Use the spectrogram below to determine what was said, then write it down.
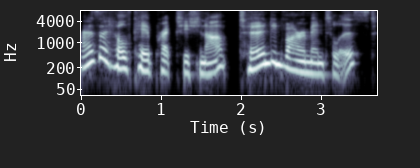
as a healthcare practitioner turned environmentalist,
